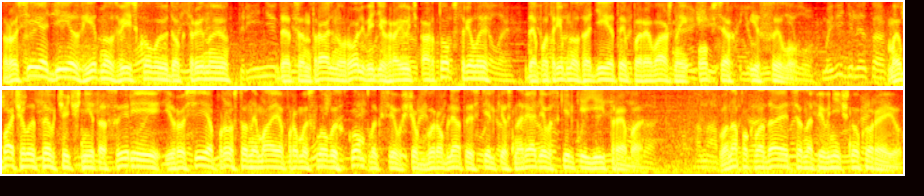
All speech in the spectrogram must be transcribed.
Росія діє згідно з військовою доктриною, де центральну роль відіграють артобстріли, де потрібно задіяти переважний обсяг і силу. Ми бачили це в Чечні та Сирії, і Росія просто не має промислових комплексів, щоб виробляти стільки снарядів, скільки їй треба. Вона покладається на північну Корею.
